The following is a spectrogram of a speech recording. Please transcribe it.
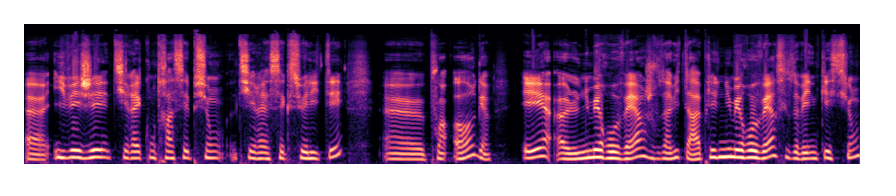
IVG-contraception-sexualité.org. et euh, le numéro vert, je vous invite à appeler le numéro vert si vous avez une question.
